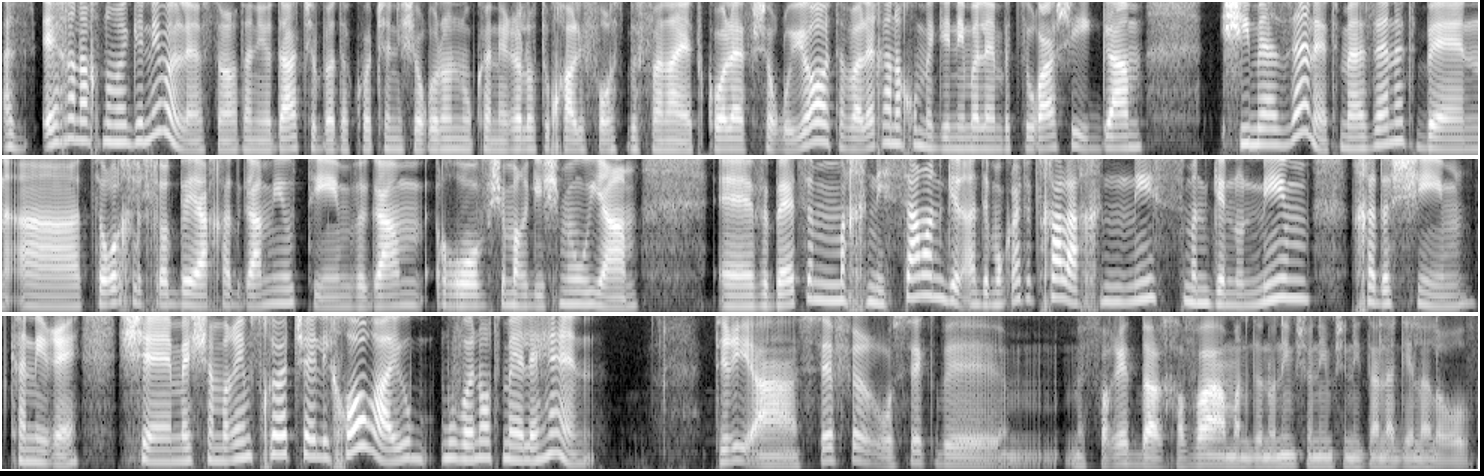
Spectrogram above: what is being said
אז איך אנחנו מגנים עליהם? זאת אומרת, אני יודעת שבדקות שנשארו לנו כנראה לא תוכל לפרוס בפניי את כל האפשרויות, אבל איך אנחנו מגנים עליהם בצורה שהיא גם, שהיא מאזנת, מאזנת בין הצורך לחיות ביחד, גם מיעוטים וגם רוב שמרגיש מאוים, אה, ובעצם מכניסה, מנגנ... הדמוקרטיה צריכה להכניס מנגנונים חדשים, כנראה, שמשמרים זכויות שלכאורה היו מובנות מאליהן. תראי, הספר עוסק, ב... מפרט בהרחבה מנגנונים שונים שניתן להגן על הרוב.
